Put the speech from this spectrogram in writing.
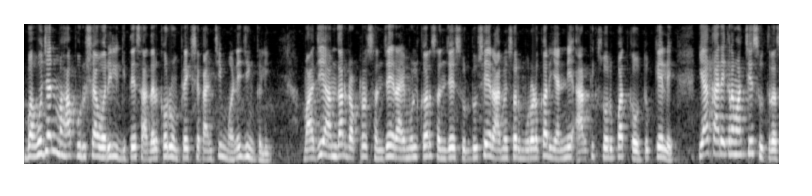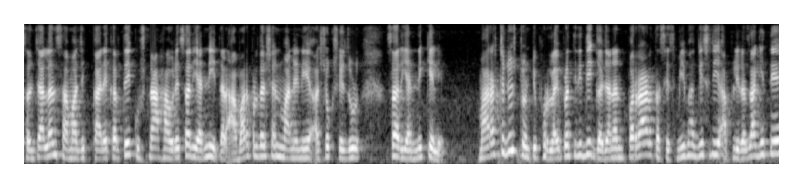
बहुजन महापुरुषावरील गीते सादर करून प्रेक्षकांची मने जिंकली. माजी आमदार डॉक्टर संजय रायमुलकर संजय सुरदुशे रामेश्वर मुरडकर यांनी आर्थिक स्वरूपात कौतुक केले. या कार्यक्रमाचे सूत्रसंचालन सामाजिक कार्यकर्ते कृष्णा हावरे सर यांनी तर आभार प्रदर्शन माननीय अशोक शेजूळ सर यांनी केले. Maharashtra news twenty four live प्रतिनिधी गजानन पराड तसेच मी भाग्यश्री आपली रजा घेते.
